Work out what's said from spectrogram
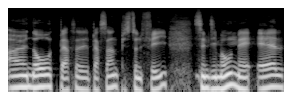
un autre perso- personne, puis c'est une fille, Cindy Moon, mais elle,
